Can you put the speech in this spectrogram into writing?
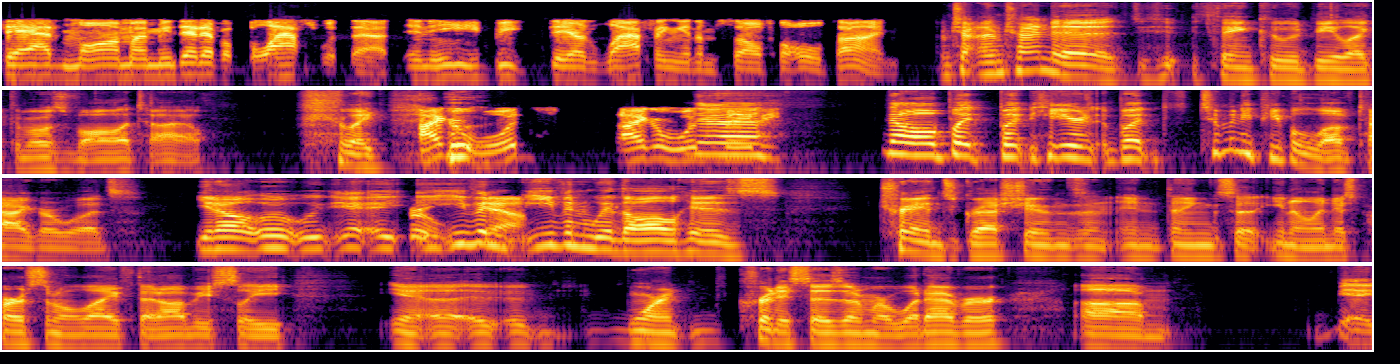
Dad, Mom. I mean, they'd have a blast with that, and he'd be there laughing at himself the whole time. I'm trying. I'm trying to think who would be like the most volatile, like Tiger who- Woods. Tiger Woods, maybe. No, but but here, but too many people love Tiger Woods. You know, uh, even yeah. even with all his transgressions and, and things, uh, you know, in his personal life that obviously yeah, uh, uh, warrant criticism or whatever. Um, yeah,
